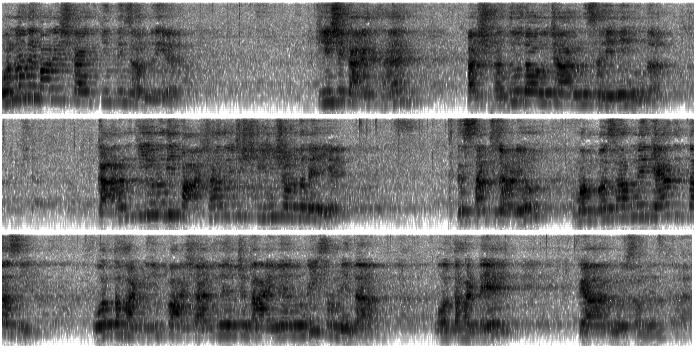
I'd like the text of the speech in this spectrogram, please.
ਉਹਨਾਂ ਦੇ ਬਾਰੇ ਸ਼ਿਕਾਇਤ ਕੀਤੀ ਜਾਂਦੀ ਹੈ। ਕੀ ਸ਼ਿਕਾਇਤ ਹੈ? ਅਸ਼ਹਦੂ ਦਾ ਉਚਾਰਨ ਸਹੀ ਨਹੀਂ ਹੁੰਦਾ। ਕਾਰਨ ਕੀ ਉਹਨਾਂ ਦੀ ਭਾਸ਼ਾ ਦੇ ਵਿੱਚ ਸ਼ੀਨ ਸ਼ਬਦ ਨਹੀਂ ਹੈ। ਤੇ ਸੱਚ ਜਾਣਿਓ, ਮੁਹੰਮਦ ਸਾਹਿਬ ਨੇ ਕਹਿ ਦਿੱਤਾ ਸੀ, ਉਹ ਤੁਹਾਡੀ ਭਾਸ਼ਾ ਦੀਆਂ ਚਤਰਾਈਆਂ ਨੂੰ ਨਹੀਂ ਸਮਝਦਾ, ਉਹ ਤੁਹਾਡੇ ਪਿਆਰ ਨੂੰ ਸਮਝਦਾ। ਹੈ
